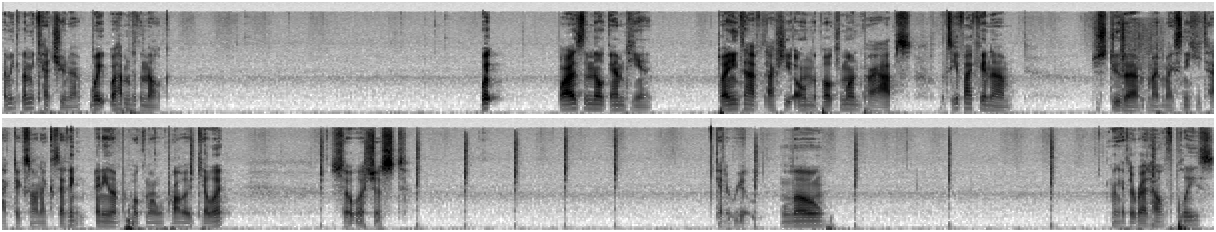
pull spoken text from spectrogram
Let me let me catch you now. Wait, what happened to the milk? Wait. Why is the milk emptying? Do I need to have to actually own the Pokemon? Perhaps. Let's see if I can um just do the my, my sneaky tactics on it because I think any other Pokemon will probably kill it. So let's just get it real low. Can I get the red health, please?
